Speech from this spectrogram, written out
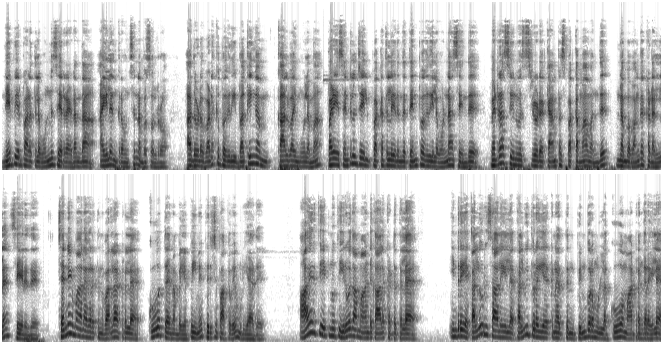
நேப்பியர் பாலத்துல ஒன்னு சேர்ற இடம் தான் ஐலண்ட் கிரவுண்ட்ஸ் நம்ம சொல்றோம். அதோட வடக்கு பகுதி பக்கிங்ஹாம் கால்வாய் மூலமா பழைய சென்ட்ரல் ஜெயில் பக்கத்துல இருந்த தென் பகுதியில ஒன்னா சேர்ந்து மெட்ராஸ் யூனிவர்சிட்டியோட கேம்பஸ் பக்கமா வந்து நம்ம வங்கக்கடல்ல சேருது. சென்னை மாநகரத்தின் வரலாற்றுல கூவத்தை நம்ம எப்பயுமே பிரிச்சு பார்க்கவே முடியாது. ஆயிரத்தி எட்நூத்தி இருபதாம் ஆண்டு காலகட்டத்தில் இன்றைய கல்லூரி சாலையில் கல்வித்துறை இயக்குனத்தின் பின்புறம் உள்ள கூவம் ஆற்றங்கரையில்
